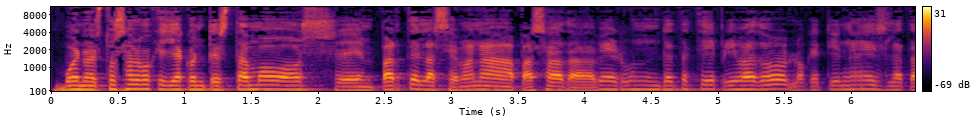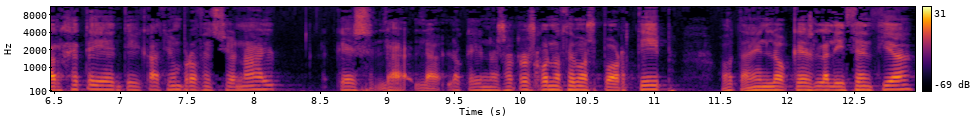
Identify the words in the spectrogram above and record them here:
Bueno, esto es algo que ya contestamos en parte la semana pasada. A ver, un detective privado lo que tiene es la tarjeta de identificación profesional, que es lo que nosotros conocemos por TIP, o también lo que es la licencia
